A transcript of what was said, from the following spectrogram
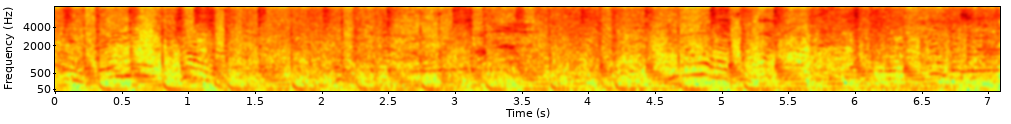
You have to be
